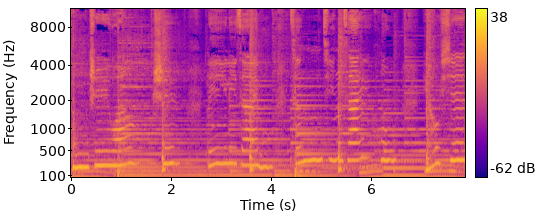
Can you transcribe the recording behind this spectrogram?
总之往事历历在目。曾经在有些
